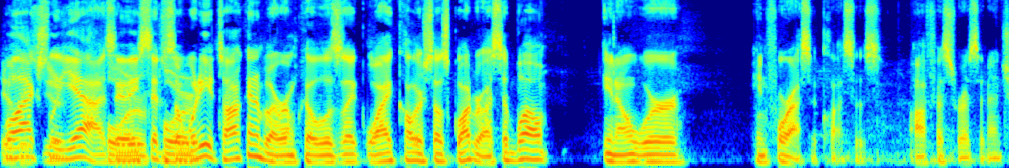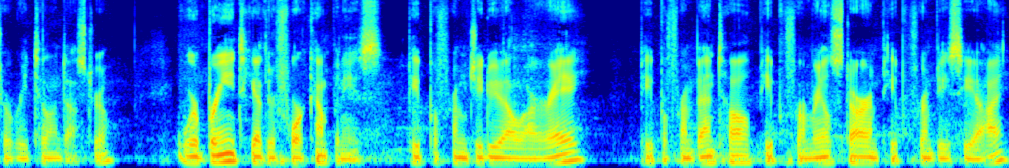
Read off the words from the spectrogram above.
you well, actually, yeah. so four- they said, so what are you talking about? Remco was like, why call ourselves QuadReal? I said, well, you know, we're in four asset classes: office, residential, retail, industrial. We're bringing together four companies: people from GWLRA, people from Bentall, people from Realstar, and people from BCI.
